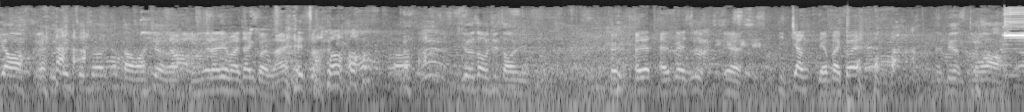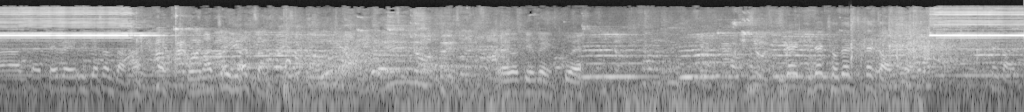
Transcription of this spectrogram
要，我认真的要打麻将啊！你们来麻将馆来走。就让我去找你。他在台北是那个一降两百块，台北很多啊。啊，在台北物价上涨啊，我麻将也要涨。来说电费贵。你在你在球队再找一个，再找一个。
